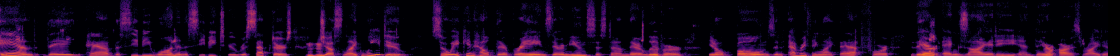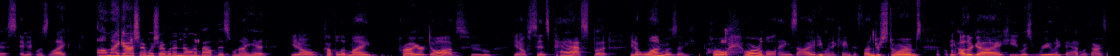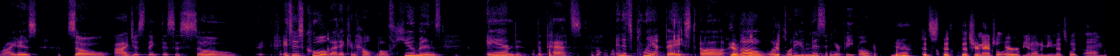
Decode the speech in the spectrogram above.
and they have the CB1 and the CB2 receptors mm-hmm. just like we do. So it can help their brains, their immune system, their liver, you know, bones and everything like that for their anxiety and their arthritis. And it was like, oh my gosh, I wish I would have known about this when I had, you know, a couple of my prior dogs who you know since passed but you know one was a oh, horrible anxiety when it came to thunderstorms. The other guy he was really bad with arthritis. So i just think this is so it's just cool that it can help both humans and the pets. And it's plant-based. Uh yep. hello what yep. what are you missing here people? Yeah that's that, that's your natural herb you know what i mean? That's what um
